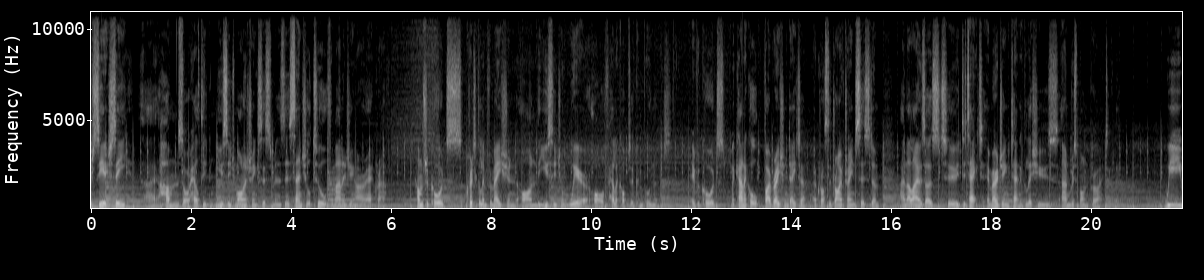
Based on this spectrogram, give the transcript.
CHC, uh, HUMS or Health Usage Monitoring System is an essential tool for managing our aircraft. HUMS records critical information on the usage and wear of helicopter components. It records mechanical vibration data across the drivetrain system and allows us to detect emerging technical issues and respond proactively. We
